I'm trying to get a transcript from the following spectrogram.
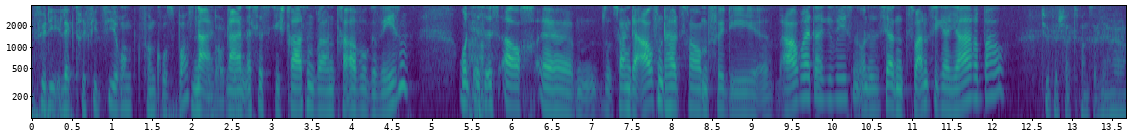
für die Elektrifizierung von Großborstel gebaut worden? Nein, es ist die Straßenbahn Travo gewesen. Und Aha. es ist auch äh, sozusagen der Aufenthaltsraum für die äh, Arbeiter gewesen. Und es ist ja ein 20er-Jahre-Bau. Typischer 20er Jahre.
